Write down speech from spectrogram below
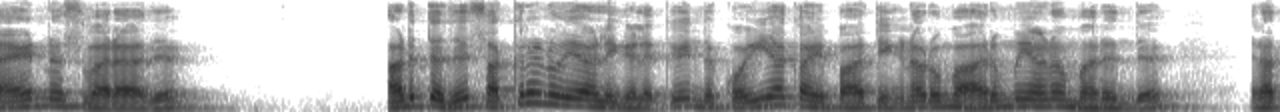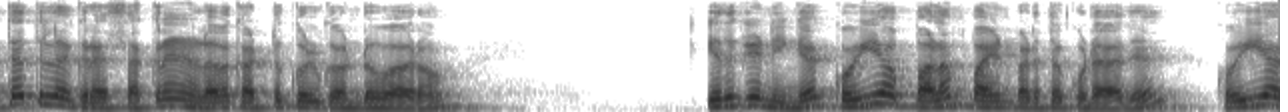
டயர்ட்னஸ் வராது. அடுத்தது சர்க்கரை நோயாளிகளுக்கு இந்த கொய்யாக்காய் பார்த்தீங்கன்னா ரொம்ப அருமையான மருந்து. ரத்தத்தில் இருக்கிற சர்க்கரை அளவை கட்டுக்குள் கொண்டு வரும். இதுக்கு நீங்கள் கொய்யா பழம் பயன்படுத்தக்கூடாது. கொய்யா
